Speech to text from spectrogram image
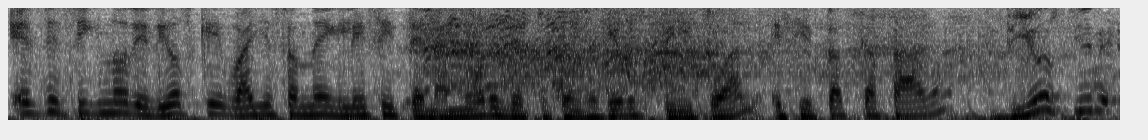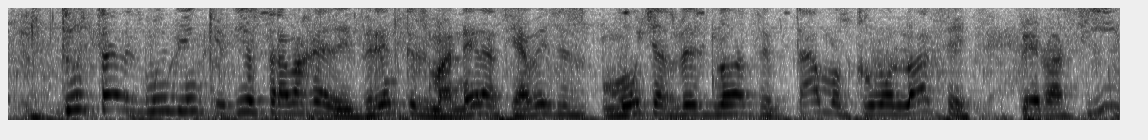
¿Es de signo de Dios que vayas a una iglesia y te enamores de tu consejero espiritual? ¿Y si estás casado? Dios tiene, tú sabes muy bien que Dios trabaja de diferentes maneras y a veces, muchas veces no aceptamos cómo lo hace, pero así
